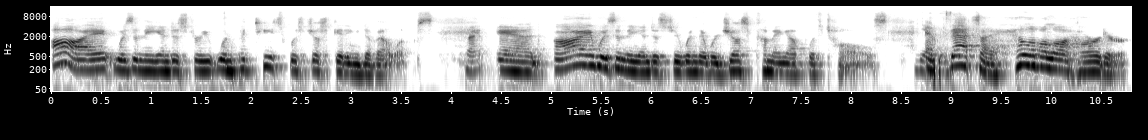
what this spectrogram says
I was in the industry when Petites was just getting developed. Right. And I was in the industry when they were just coming up with talls. Yes. And that's a hell of a lot harder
